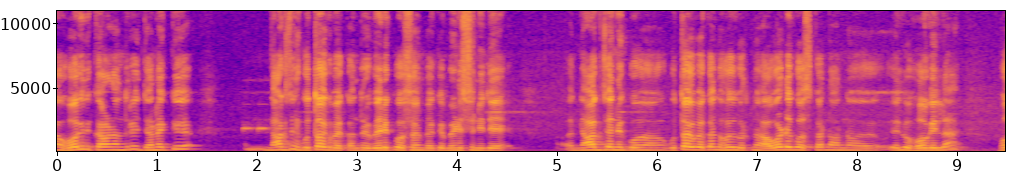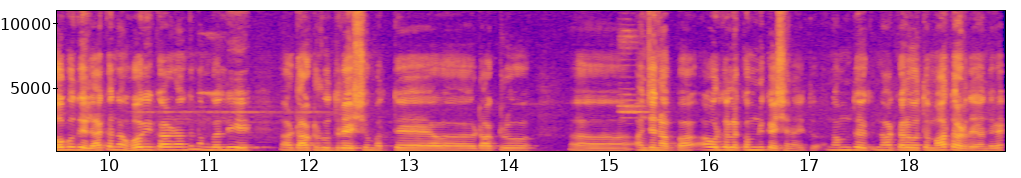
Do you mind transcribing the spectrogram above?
ನಾವು ಹೋಗಿದ ಕಾರಣ ಅಂದರೆ ಜನಕ್ಕೆ ನಾಲ್ಕು ಜನಕ್ಕೆ ಗೊತ್ತಾಗಬೇಕಂದ್ರೆ ವೆರಿ ವೆರಿಕೋಸನ್ ಬೇಕು, ಮೆಡಿಸಿನ್ ಇದೆ. ನಾಲ್ಕು ಜನಕ್ಕೆ ಗೊತ್ತಾಗಬೇಕಂದ್ರೆ ಹೋಗಿ ಬರ್ತೀನಿ. ಅವಾರ್ಡಿಗೋಸ್ಕರ ನಾನು ಎಲ್ಲೂ ಹೋಗಿಲ್ಲ. ಹೋಗೋದಿಲ್ಲ. ಯಾಕಂದ್ರೆ ನಾವು ಹೋಗಿ ಕಾರಣ ಅಂದರೆ ನಮ್ಮಲ್ಲಿ ಡಾಕ್ಟರ್ ರುದ್ರೇಶ್ ಮತ್ತು ಡಾಕ್ಟ್ರು ಅಂಜನಪ್ಪ ಅವ್ರದ್ದೆಲ್ಲ ಕಮ್ಯುನಿಕೇಷನ್ ಆಯಿತು. ನಮ್ಮದು ನಾ ಕೆಲವತ್ತು ಮಾತಾಡಿದೆ. ಅಂದರೆ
